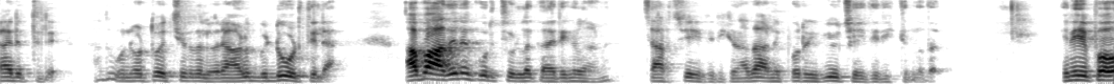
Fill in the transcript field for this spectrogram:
കാര്യത്തിൽ അത് മുന്നോട്ട് വെച്ചിരുന്നല്ലോ ഒരാളും ബിഡ് കൊടുത്തില്ല. അപ്പോൾ അതിനെക്കുറിച്ചുള്ള കാര്യങ്ങളാണ് ചർച്ച ചെയ്തിരിക്കുന്നത്. അതാണ് ഇപ്പോൾ റിവ്യൂ ചെയ്തിരിക്കുന്നത്. ഇനിയിപ്പോൾ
